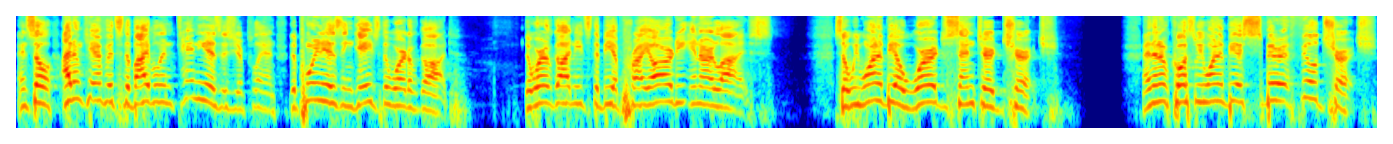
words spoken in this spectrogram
And so I don't care if it's the Bible in 10 years is your plan. The point is engage the Word of God. The Word of God needs to be a priority in our lives. So we want to be a word centered church. And then, of course, we want to be a spirit filled church.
